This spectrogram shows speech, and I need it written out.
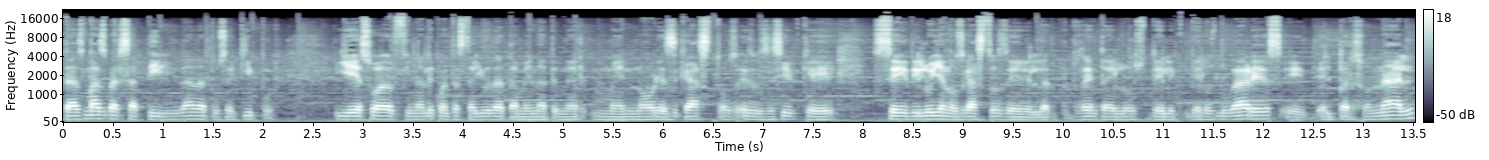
das más versatilidad a tus equipos. Y eso al final de cuentas te ayuda también a tener menores gastos. Es decir, que se diluyen los gastos de la renta de los, de, los lugares, eh, el personal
